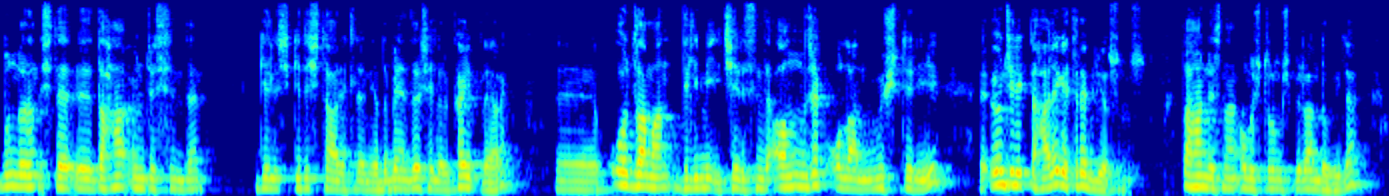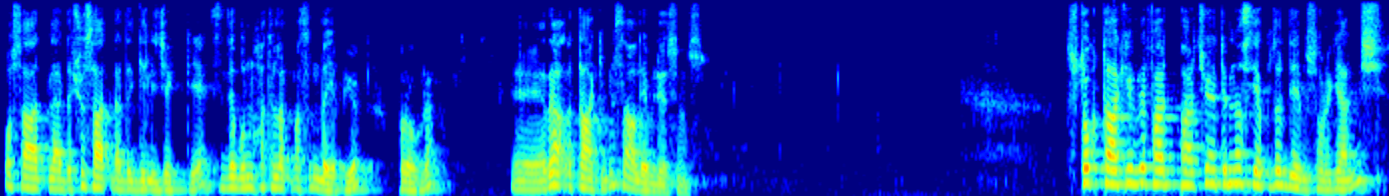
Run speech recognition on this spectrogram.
bunların işte e, daha öncesinden geliş gidiş tarihlerini ya da benzeri şeyleri kayıtlayarak e, o zaman dilimi içerisinde alınacak olan müşteriyi e, öncelikli hale getirebiliyorsunuz. Daha öncesinden oluşturulmuş bir randevuyla o saatlerde şu saatlerde gelecek diye size bunun hatırlatmasını da yapıyor program. E, rahatlıkla takibini sağlayabiliyorsunuz. Stok takibi ve parça yönetimi nasıl yapılır diye bir soru gelmiş.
